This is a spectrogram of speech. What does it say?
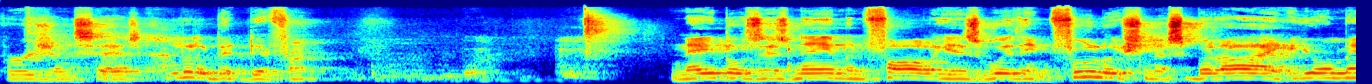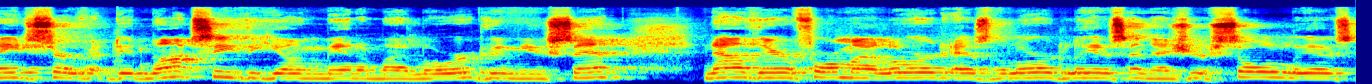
version says? A little bit different. Nabal's his name, and folly is with him. Foolishness, but I, your maidservant, did not see the young men of my Lord whom you sent. Now, therefore, my Lord, as the Lord lives and as your soul lives,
